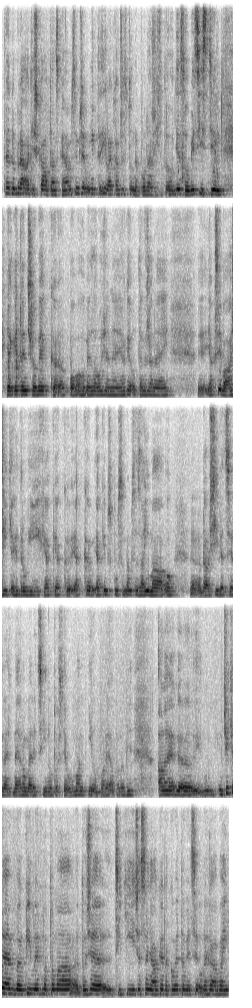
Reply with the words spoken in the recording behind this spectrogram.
To je dobrá a těžká otázka. Já myslím, že u některých lékařů se to nepodaří. To hodně souvisí s tím, jak je ten člověk povahově založený, jak je otevřený, jak si váží těch druhých, jak, jak, jak, jakým způsobem se zajímá o e, další věci, ne, nejenom medicínu, prostě o humanitní obory a podobně. Ale e, určitě velký vliv na to má to, že cítí, že se nějaké takovéto věci odehrávají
